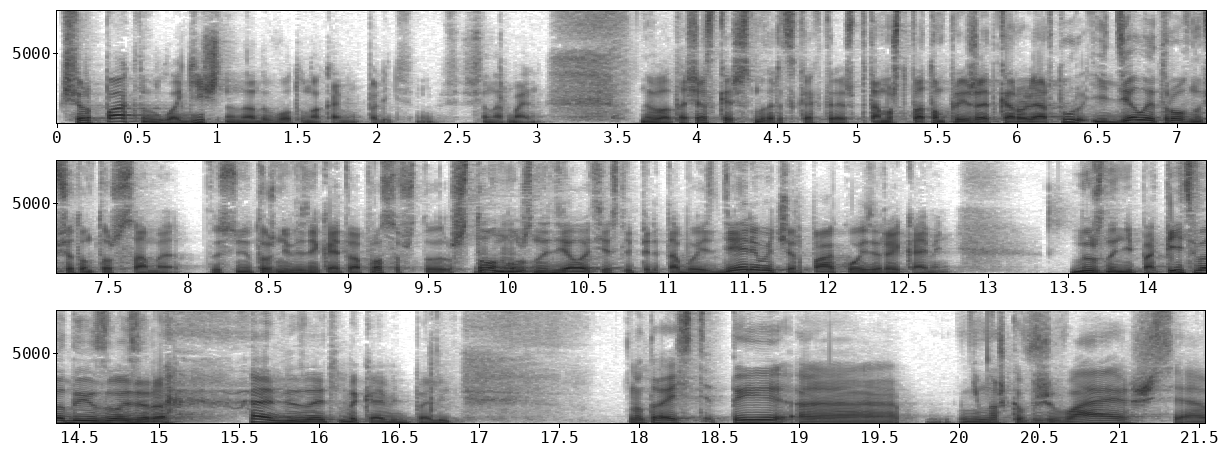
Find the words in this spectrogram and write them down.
Черпак, ну, логично, надо воду на камень полить. Ну, все нормально. Ну, вот. А сейчас, конечно, смотрится как трэш. Потому что потом приезжает король Артур и делает ровным счетом то же самое. То есть у него тоже не возникает вопросов, что, что mm-hmm. нужно делать, если перед тобой есть дерево, черпак, озеро и камень. Нужно не попить воды из озера, а обязательно камень полить. Ну, то есть ты э, немножко вживаешься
